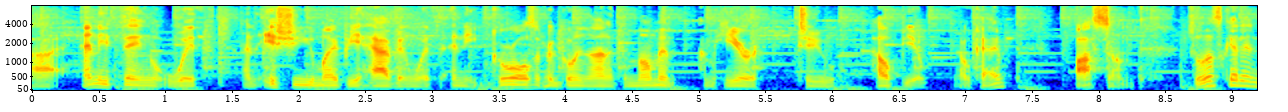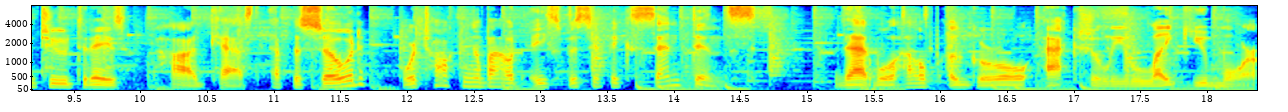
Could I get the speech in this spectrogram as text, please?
Uh, anything with an issue you might be having with any girls that are going on at the moment, I'm here to help you. Okay? Awesome. So let's get into today's podcast episode. We're talking about a specific sentence that will help a girl actually like you more.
